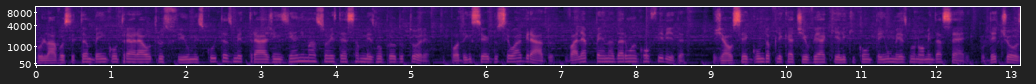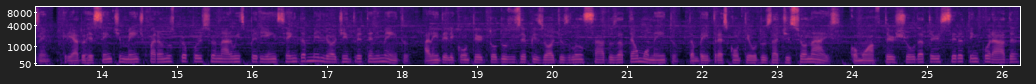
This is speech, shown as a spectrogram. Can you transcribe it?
por lá você também encontrará outros filmes, curtas-metragens e animações dessa mesma produtora, que podem ser do seu agrado. Vale a pena dar uma conferida. Já o segundo aplicativo é aquele que contém o mesmo nome da série, o The Chosen, criado recentemente para nos proporcionar uma experiência ainda melhor de entretenimento. Além dele conter todos os episódios lançados até o momento, também traz conteúdos adicionais, como um after show da terceira temporada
